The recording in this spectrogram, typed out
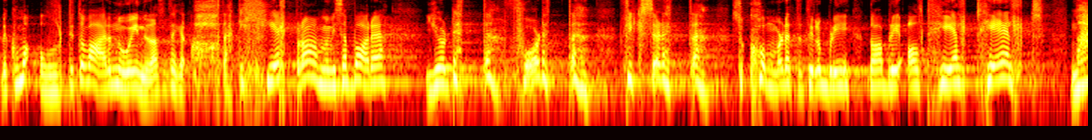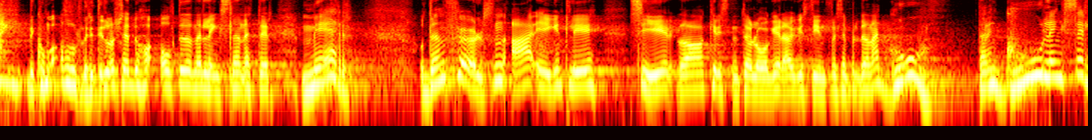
Det kommer alltid til å være noe inni deg som tenker at ah, det er ikke helt bra, men hvis jeg bare gjør dette, får dette, fikser dette, så kommer dette til å bli Da blir alt helt, helt. Nei, det kommer aldri til å skje. Du har alltid denne lengselen etter mer. Og Den følelsen er egentlig, sier da kristne teologer, Augustin f.eks., den er god. Det er en god lengsel.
